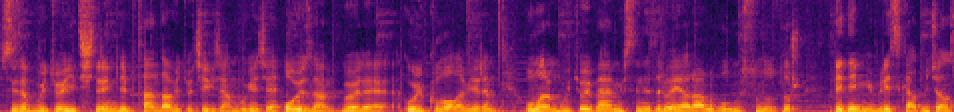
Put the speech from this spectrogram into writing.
Size bu videoyu yetiştireyim diye bir tane daha video çekeceğim bu gece. O yüzden böyle uykulu olabilirim. Umarım bu videoyu beğenmişsinizdir ve yararlı bulmuşsunuzdur. Dediğim gibi risk atmayacağınız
